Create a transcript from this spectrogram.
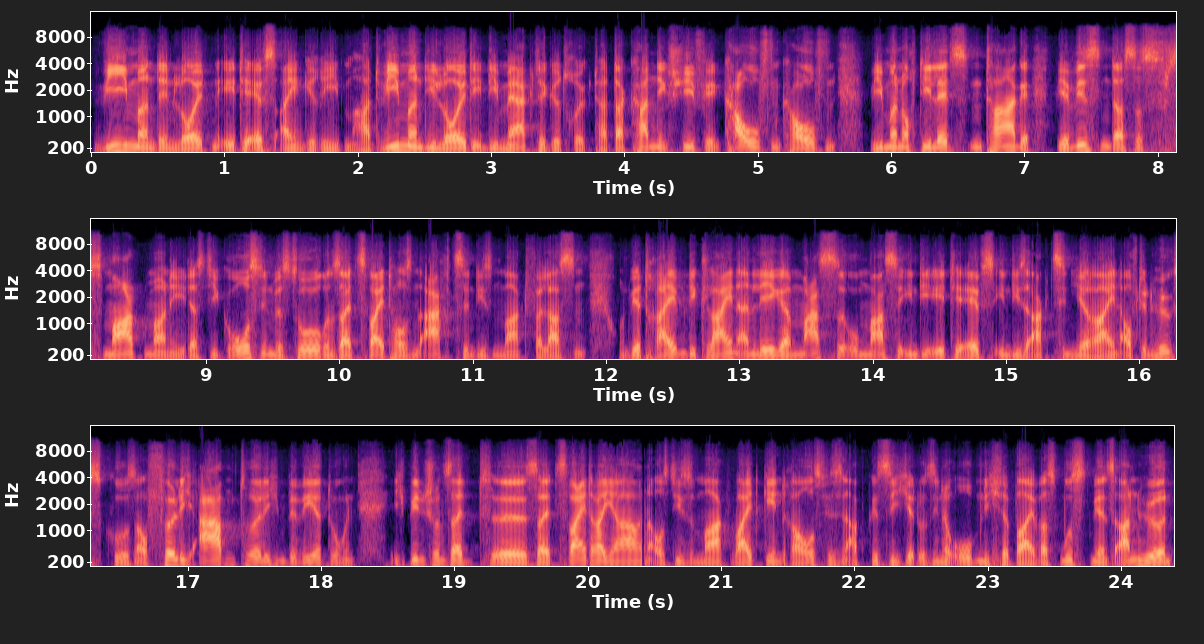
Wie man den Leuten ETFs eingerieben hat, wie man die Leute in die Märkte gedrückt hat. Da kann nichts schiefgehen. Kaufen, kaufen. Wie man noch die letzten Tage, wir wissen, dass das Smart Money, dass die großen Investoren seit 2018 diesen Markt verlassen. Und wir treiben die Kleinanleger Masse um Masse in die ETFs, in diese Aktien hier rein, auf den Höchstkursen, auf völlig abenteuerlichen Bewertungen. Ich bin schon seit, äh, seit zwei, drei Jahren aus diesem Markt weitgehend raus. Wir sind abgesichert und sind da oben nicht dabei. Was mussten wir uns anhören,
